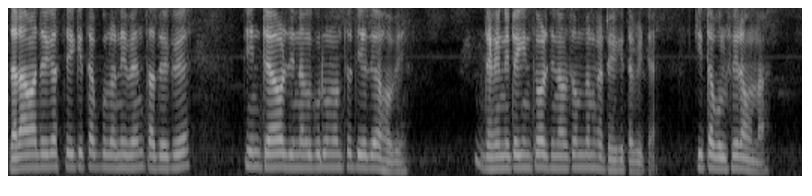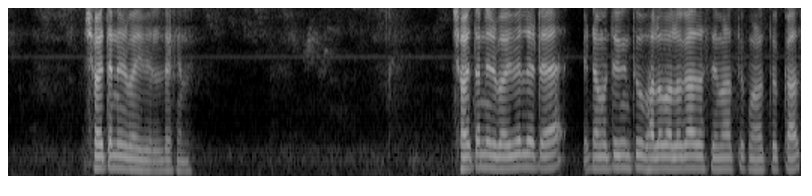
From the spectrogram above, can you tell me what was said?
যারা আমাদের কাছ থেকে এই কিতাবগুলো নেবেন, তাদেরকে তিনটা অরিজিনাল গুরুমন্ত্র দিয়ে দেওয়া হবে। দেখেন, এটা কিন্তু অরিজিনাল চন্দন কাঠের কিতাব এটা। কিতাবুল ফেরাও না শয়তানের বাইবেল, দেখেন। শয়তানের বাইবেল এটা, এটার মধ্যে কিন্তু ভালো ভালো কাজ আছে, মারাত্মক মারাত্মক কাজ।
